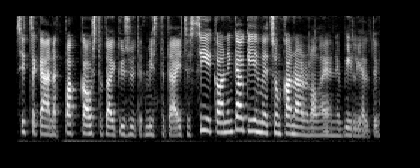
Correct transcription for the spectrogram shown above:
sitten sä käännät pakkausta tai kysyt, että mistä tämä itse siika on, niin käykin ilmi, että se on kanadalainen viljelty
